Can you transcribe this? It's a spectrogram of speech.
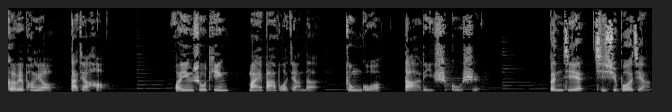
各位朋友，大家好，欢迎收听麦霸播讲的中国大历史故事。本节继续播讲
